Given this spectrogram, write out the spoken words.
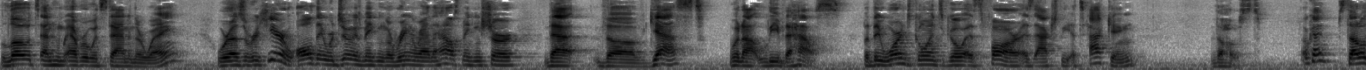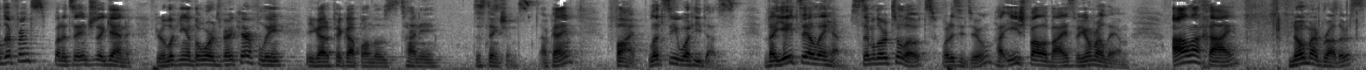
Lot and whomever would stand in their way. Whereas over here, all they were doing is making a ring around the house, making sure that the guest would not leave the house. But they weren't going to go as far as actually attacking the host. Okay, subtle difference, but it's interesting. Again, if you're looking at the words very carefully, you got to pick up on those tiny distinctions. Okay, fine. Let's see what he does. Vayetze alehem. Similar to Lot. What does he do? Ha'ish balabais vayomer alehem. Al achai. No, my brothers.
